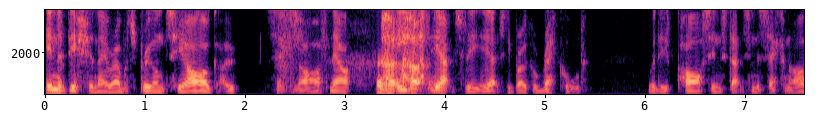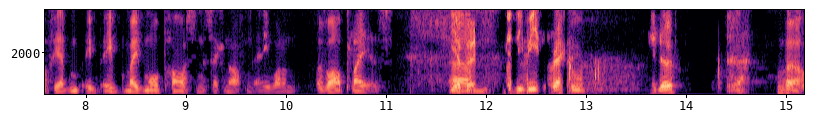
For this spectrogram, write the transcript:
In addition, they were able to bring on Thiago second half. Now he, he actually he actually broke a record with his passing stats in the second half. He had he, he made more passes in the second half than any one of our players. Yeah, Um, but did he beat the record? You know, well,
